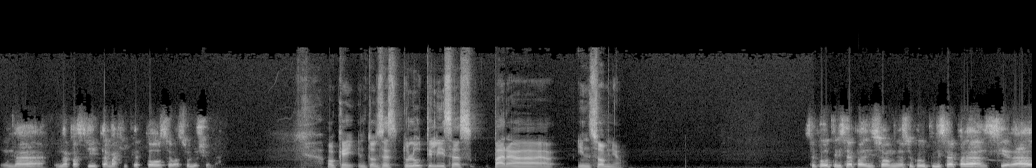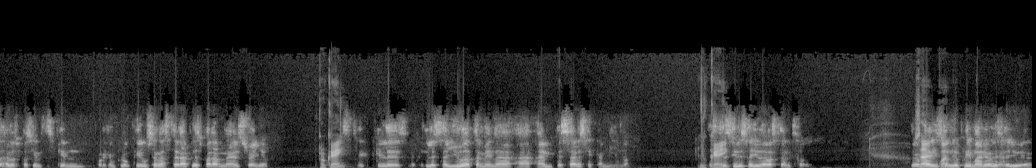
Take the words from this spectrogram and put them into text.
una, una pastillita mágica todo se va a solucionar. Ok, entonces tú lo utilizas para insomnio. Se puede utilizar para insomnio, se puede utilizar para ansiedad a los pacientes que, por ejemplo, que usan las terapias para apnear el sueño. Ok. Este, que, les, les, ayuda también a, a, empezar ese camino. Ok. Este, sí les ayuda bastante. Pero para insomnio primario les ayuda.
